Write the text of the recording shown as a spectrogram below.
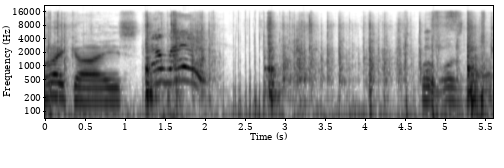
Alright, guys. No way. What was that?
